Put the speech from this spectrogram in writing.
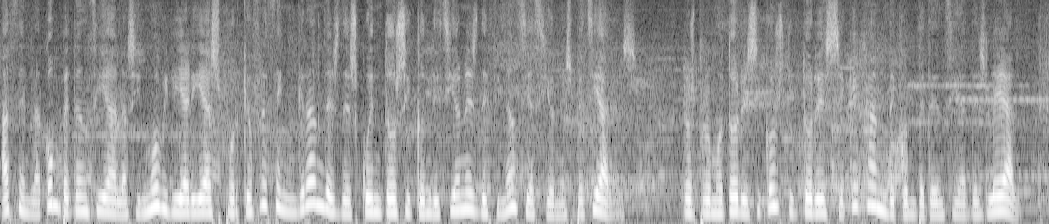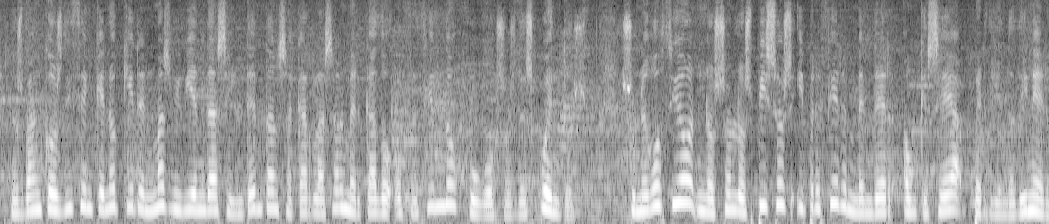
hacen la competencia a las inmobiliarias porque ofrecen grandes descuentos y condiciones de financiación especiales. Los promotores y constructores se quejan de competencia desleal. Los bancos dicen que no quieren más viviendas e intentan sacarlas al mercado ofreciendo jugosos descuentos. Su negocio no son los pisos y prefieren vender aunque sea perdiendo dinero.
